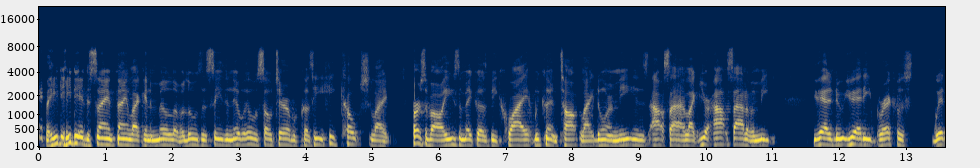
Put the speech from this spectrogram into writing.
but he he did the same thing like in the middle of a losing season. It, was it was so terrible because he he coached like first of all, he used to make us be quiet. We couldn't talk like during meetings outside. Like you're outside of a meeting. You had to do you had to eat breakfast with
